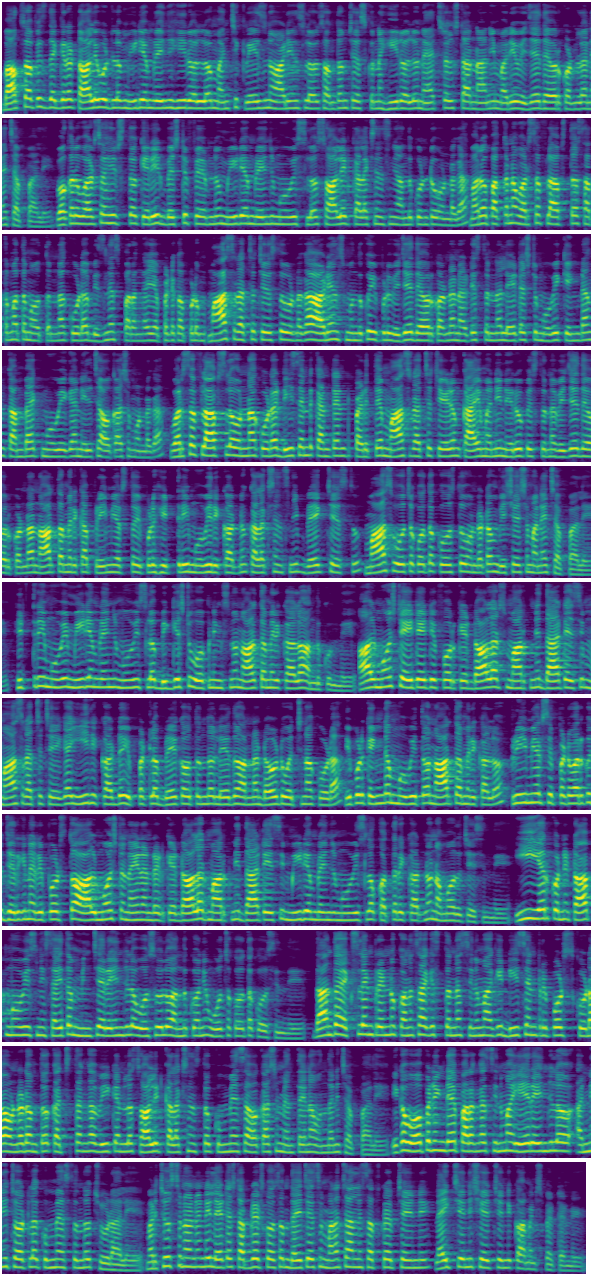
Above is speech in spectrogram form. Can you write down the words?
Box office దగ్గర టాలీవుడ్లో medium range హీరోల్లో మంచి క్రేజ్ను ఆడియన్స్లో సొంతం చేసుకున్న హీరోలు నేచురల్ స్టార్ నాని మరియు విజయ్ దేవరకొండలోనే చెప్పాలి. ఒకరు వరుస హిట్స్తో కెరీర్ బెస్ట్ ఫేమ్ను మీడియం రేంజ్ మూవీస్లో సాలిడ్ కలెక్షన్స్ని అందుకుంటూ ఉండగా మరో పక్కన వరుస ఫ్లాప్స్తో సతమతం అవుతున్నా కూడా బిజినెస్ పరంగా ఎప్పటికప్పుడు మాస్ రచ్చ చేస్తూ ఉండగా ఆడియన్స్ ముందుకు ఇప్పుడు విజయ్ దేవరకొండ నటిస్తున్న లేటెస్ట్ మూవీ కింగ్డమ్ కంబ్యాక్ మూవీగా నిలిచే అవకాశం ఉండగా వరుస ఫ్లాప్స్లో ఉన్నా కూడా డీసెంట్ కంటెంట్ పడితే మాస్ రచ్చ చేయడం ఖాయమని నిరూపిస్తున్న విజయ్ దేవరకొండ నార్త్ అమెరికా ప్రీమియర్స్తో ఇప్పుడు హిట్ త్రీ మూవీ రికార్డును కలెక్షన్స్ని బ్రేక్ చేస్తూ మాస్ ఊచకోత కోస్తూ ఉండటం విశేషమనే చెప్పాలి. Hit three movie medium range మూవీస్లో బిగ్గెస్ట్ ఓపెనింగ్స్ను నార్త్ అమెరికాలో అందుకుంది. Almost eight eighty four K dollars మార్క్ని దాటేసి మాస్ రచ్చ చేయగా ఈ రికార్డు ఇప్పట్లో బ్రేక్ అవుతుందో లేదో అన్న డౌట్ వచ్చినా కూడా ఇప్పుడు కింగ్డమ్ మూవీతో నార్త్ అమెరికాలో ప్రీమియర్స్ ఇప్పటి వరకు జరిగిన రిపోర్ట్స్తో almost nine hundred K dollar మార్క్ని దాటేసి మీడియం రేంజ్ మూవీస్లో కొత్త రికార్డును నమోదు చేసింది. ఈ ఇయర్ కొన్ని టాప్ మూవీస్ని సైతం మించే రేంజ్లో వసూలు అందుకొని ఊచకోత కోసింది. దాంతో ఎక్సలెంట్ ట్రెండ్ను కొనసాగిస్తున్న సినిమాకి డీసెంట్ రిపోర్ట్స్ కూడా ఉండడంతో ఖచ్చితంగా వీకెండ్లో సాలిడ్ కలెక్షన్స్తో కుమ్మేసే అవకాశం ఎంతైనా ఉందని చెప్పాలి. ఇక ఓపెనింగ్ డే పరంగా సినిమా ఏ రేంజ్లో అన్ని చోట్ల కుమ్మేస్తుందో చూడాలి. మరి చూస్తున్నానండి లేటెస్ట్ అప్డేట్స్ కోసం దయచేసి మన ఛానల్ని సబ్స్క్రైబ్ చేయండి లైక్ చేయండి షేర్ చేయండి కామెంట్స్ పెట్టండి.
